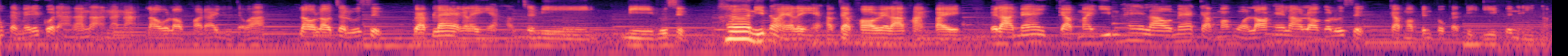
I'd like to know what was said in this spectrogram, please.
กแต่ไม่ได้กดอะนั้นอะอันนั้นอะเราเราพอได้อยู่แต่ว่าเราเราจะรู้สึก แวบแรกอะไรอย่างเงี้ยครับ จะมีมีรู้สึกเฮ้อนิดหน่อยอะไรอย่างเงี้ยครับ แต่พอเวลาผ่านไป เวลาแม่กลับมายิ้มให้เราแม่กลับมาหัวเราะให้เราเราก็รู้สึกกลับมาเป็นปกติดีขึ้นอย่างนี้ครับ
